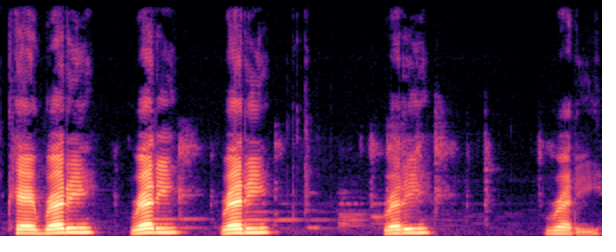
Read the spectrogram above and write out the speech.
Okay, ready, ready, ready, ready, ready.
